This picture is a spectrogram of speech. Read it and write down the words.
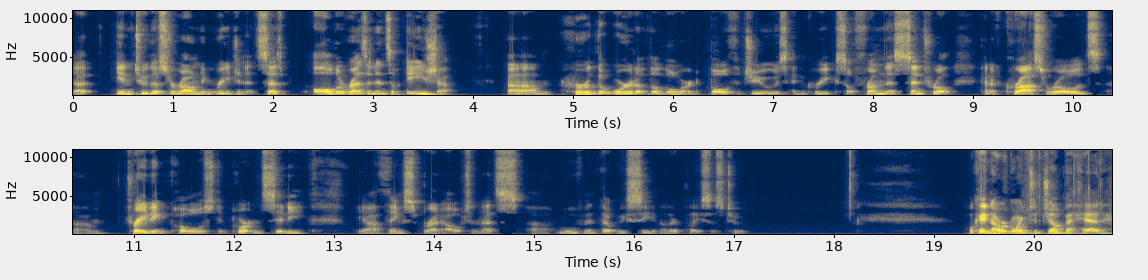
uh, into the surrounding region. It says all the residents of Asia um, heard the word of the Lord, both Jews and Greeks. So from this central kind of crossroads, um, trading post, important city, yeah, things spread out, and that's a movement that we see in other places too. Okay, now we're going to jump ahead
